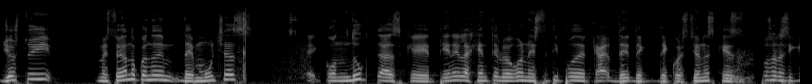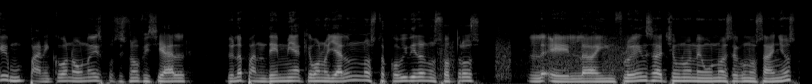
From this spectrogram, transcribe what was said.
yo estoy, me estoy dando cuenta de, muchas eh, conductas que tiene la gente luego en este tipo de, de, cuestiones que es, pues ahora sí que un pánico, ¿no? Una disposición oficial de una pandemia que, bueno, ya nos tocó vivir a nosotros eh, la, influenza H1N1 hace algunos años,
